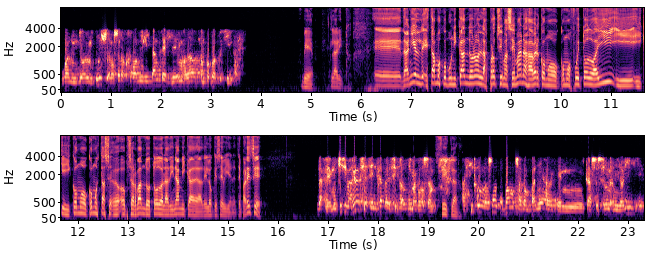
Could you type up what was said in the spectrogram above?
cuando incluso nosotros como militantes le hemos dado tan poco Cristina. Bien, clarito. Eh, Daniel, estamos comunicándonos en las próximas semanas a ver cómo, cómo fue todo ahí y, y cómo, cómo estás eh, observando toda la dinámica de lo que se viene. ¿Te parece? Dale, muchísimas gracias y déjame decir la última cosa. Sí, claro. Así como nosotros vamos a acompañar, en caso de ser una minoría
